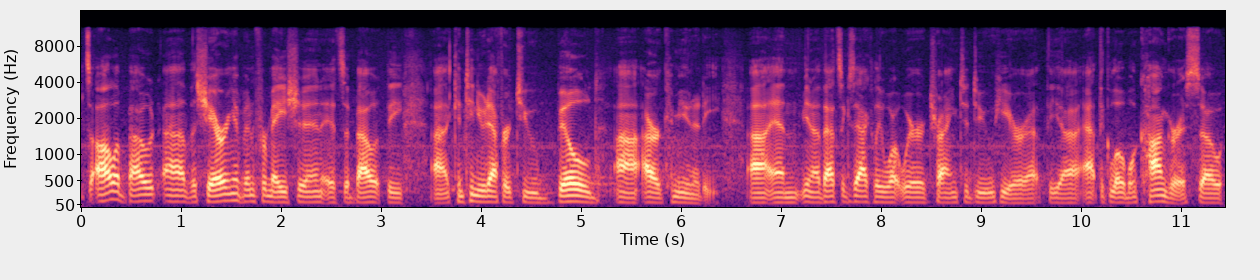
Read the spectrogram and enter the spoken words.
It's all about uh, the sharing of information. It's about the uh, continued effort to build uh, our community. Uh, and, you know, that's exactly what we're trying to do here at the, uh, at the Global Congress. So,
